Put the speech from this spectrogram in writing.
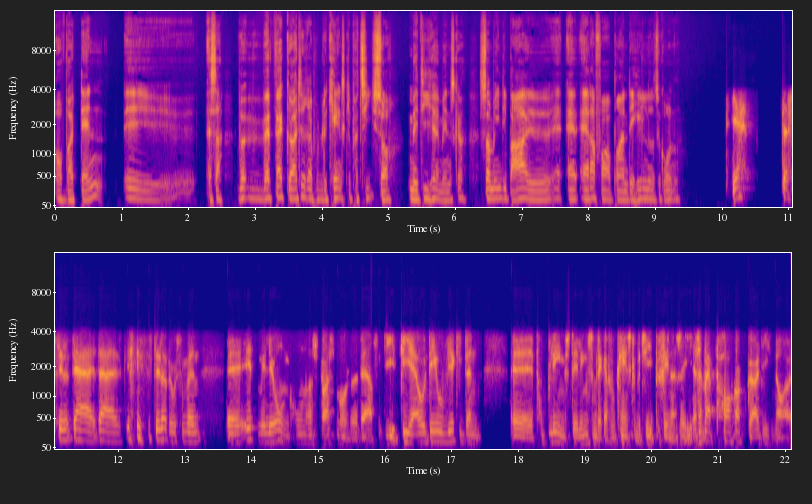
Og hvordan øh, altså, hvad, hvad, gør det republikanske parti så med de her mennesker, som egentlig bare øh, er, er der for at brænde det hele ned til grunden? Ja, der stiller, der, der stiller du simpelthen øh, et million kroner spørgsmålet der, fordi de er jo, det er jo virkelig den øh, problemstilling, som det republikanske parti befinder sig i. Altså, hvad pokker gør de, når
